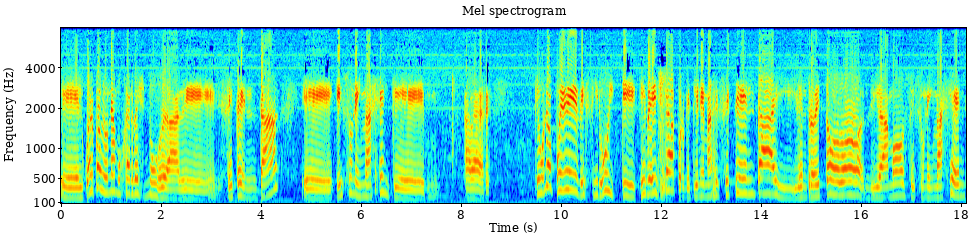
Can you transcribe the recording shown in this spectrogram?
el cuerpo de una mujer desnuda de 70 eh, es una imagen que, a ver, que uno puede decir, uy, qué, qué bella porque tiene más de 70 y dentro de todo, digamos, es una imagen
